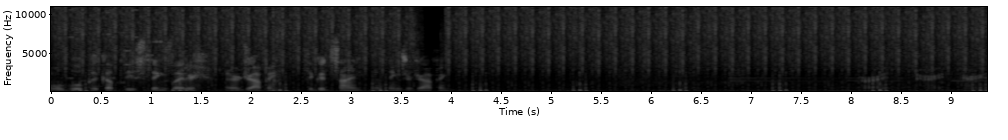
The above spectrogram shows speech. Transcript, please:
We'll, we'll pick up these things later that are dropping. It's a good sign that things are dropping. Alright, alright, alright.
